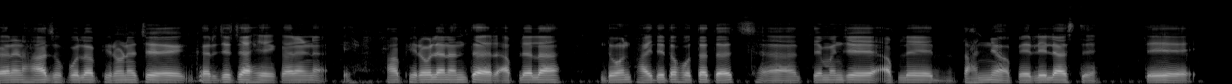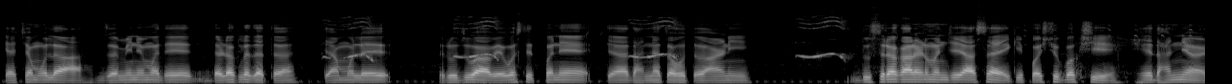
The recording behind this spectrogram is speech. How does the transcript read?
कारण हा झोपोला फिरवण्याचे गरजेचे आहे. कारण हा फिरवल्यानंतर आपल्याला दोन फायदे तर होतातच. ते म्हणजे आपले धान्य पेरलेले असते ते याच्यामुळं जमिनीमध्ये दडकलं जातं. त्यामुळे रुजवा व्यवस्थितपणे त्या धान्याचा होतं. आणि दुसरं कारण म्हणजे असं आहे की पशुपक्षी हे धान्य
